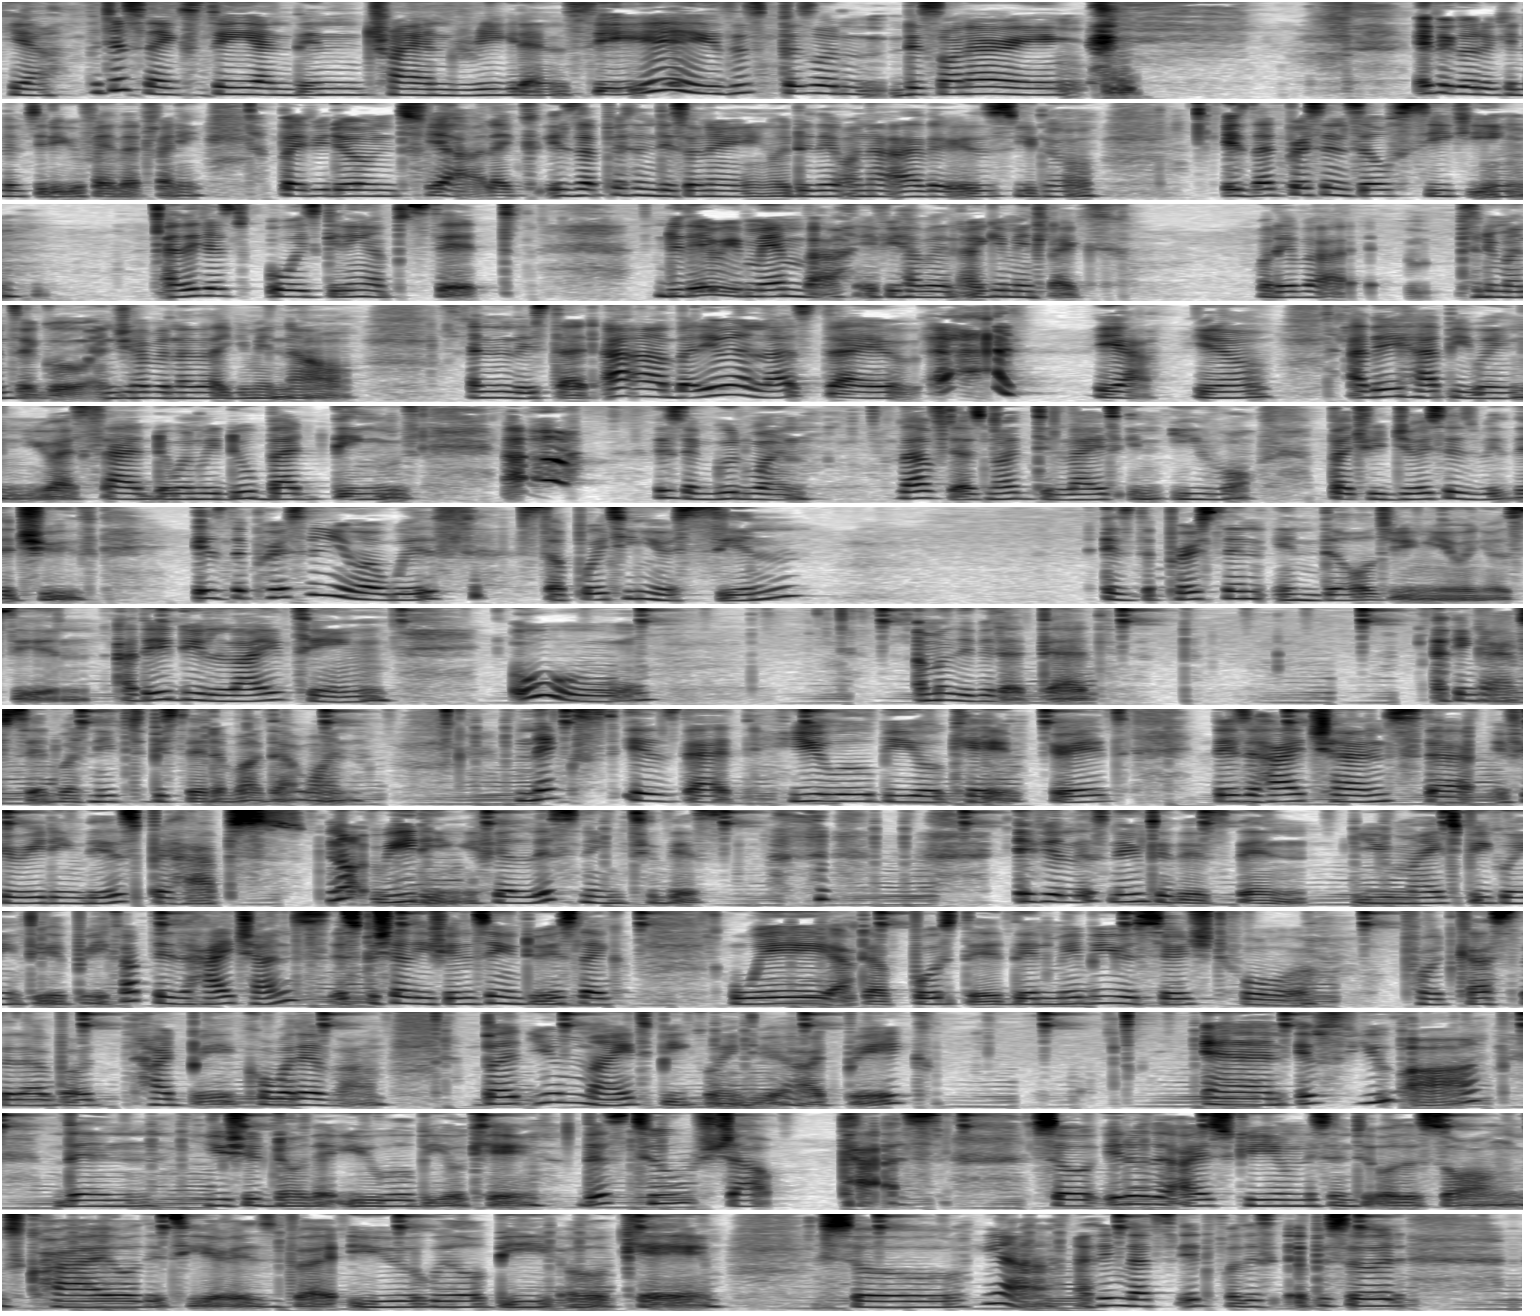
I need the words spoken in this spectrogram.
Yeah, but just like stay and then try and read and say, hey, is this person dishonoring? if you go to Kingdom City, you'll find that funny. But if you don't, yeah, like, is that person dishonoring or do they honor others? You know, is that person self seeking? Are they just always getting upset? Do they remember if you have an argument like whatever three months ago and you have another argument now and then they start ah uh-uh, but even last time ah! yeah you know are they happy when you are sad when we do bad things ah this is a good one love does not delight in evil but rejoices with the truth. Is the person you are with supporting your sin? Is the person indulging you in your sin? Are they delighting? Oh i'm gonna leave it at that. I think I have said what needs to be said about that one. Next is that you will be okay, right? There's a high chance that if you're reading this, perhaps not reading, if you're listening to this, if you're listening to this, then you might be going through a breakup. There's a high chance, especially if you're listening to this like way after I've posted, then maybe you searched for podcasts that are about heartbreak or whatever. But you might be going through a heartbreak and if you are, then you should know that you will be okay. This too shall pass. So eat all the ice cream, listen to all the songs, cry all the tears, but you will be okay. So yeah, I think that's it for this episode.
